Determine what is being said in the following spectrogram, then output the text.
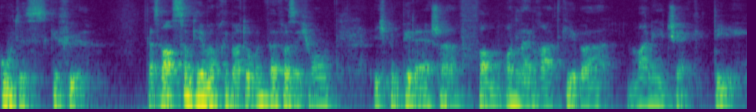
gutes Gefühl. Das war's zum Thema private Unfallversicherung. Ich bin Peter Escher vom Online-Ratgeber moneycheck.de.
